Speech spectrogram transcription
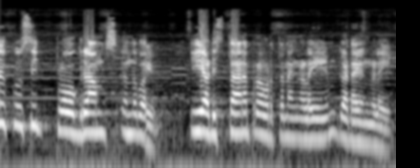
റിക്വസിറ്റ് പ്രോഗ്രാംസ് എന്ന് പറയും. ഈ അടിസ്ഥാന പ്രവർത്തനങ്ങളെയും ഘടകങ്ങളെയും.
